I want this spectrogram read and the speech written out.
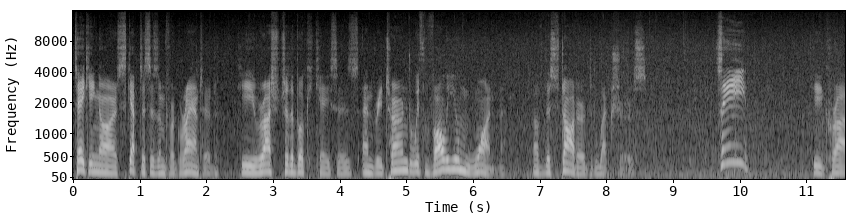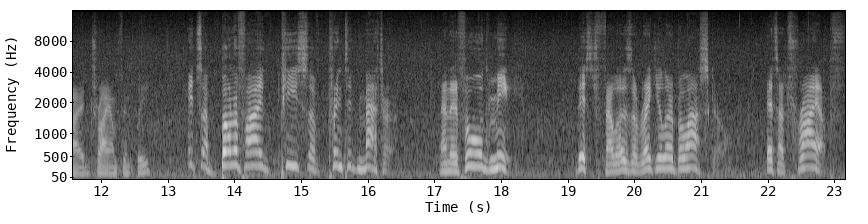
Taking our skepticism for granted, he rushed to the bookcases and returned with Volume 1 of the Stoddard Lectures. See? he cried triumphantly. It's a bona fide piece of printed matter. And it fooled me. This fella's a regular Belasco. It's a triumph.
